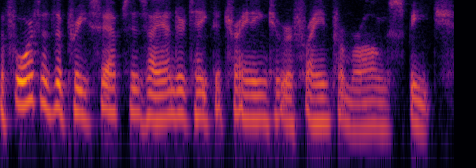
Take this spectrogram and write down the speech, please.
The fourth of the precepts is I undertake the training to refrain from wrong speech.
